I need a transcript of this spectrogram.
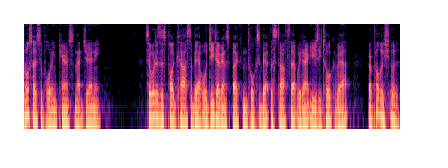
and also supporting parents on that journey. So, what is this podcast about? Well, GW Unspoken talks about the stuff that we don't usually talk about, but probably should.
